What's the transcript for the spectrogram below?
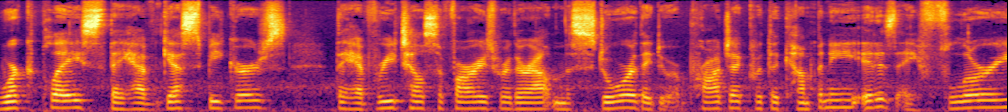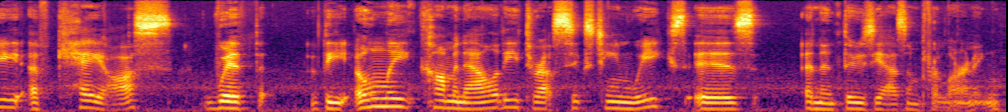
workplace, they have guest speakers. They have retail safaris where they're out in the store. They do a project with the company. It is a flurry of chaos with the only commonality throughout 16 weeks is an enthusiasm for learning.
